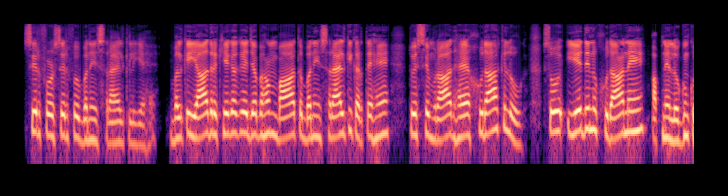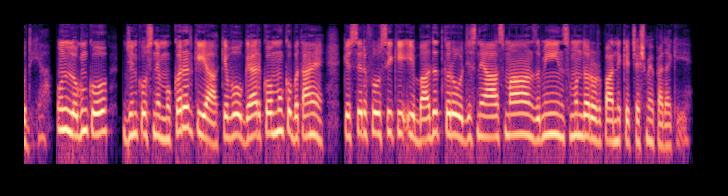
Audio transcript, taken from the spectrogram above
صرف اور صرف بنی اسرائیل کے لیے ہے۔ بلکہ یاد رکھیے گا کہ جب ہم بات بنی اسرائیل کی کرتے ہیں تو اس سے مراد ہے خدا کے لوگ۔ سو یہ دن خدا نے اپنے لوگوں کو دیا۔ ان لوگوں کو جن کو اس نے مقرر کیا کہ وہ غیر قوموں کو بتائیں کہ صرف اسی کی عبادت کرو جس نے آسمان، زمین، سمندر اور پانی کے چشمے پیدا کیے۔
